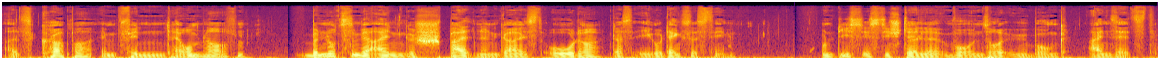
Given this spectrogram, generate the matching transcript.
als Körper empfindend herumlaufen, benutzen wir einen gespaltenen Geist oder das Ego-Denksystem. Und dies ist die Stelle, wo unsere Übung einsetzt.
